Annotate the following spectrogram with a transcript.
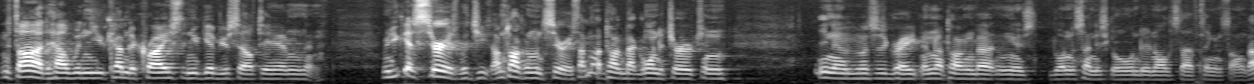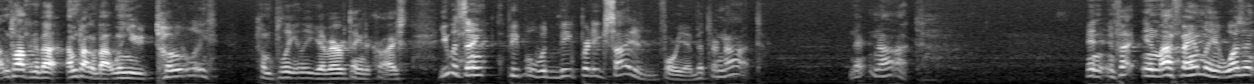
And it's odd how when you come to Christ and you give yourself to Him, when you get serious with Jesus, I'm talking when serious. I'm not talking about going to church and, you know, which is great. I'm not talking about you know going to Sunday school and doing all the stuff, singing songs. I'm talking about I'm talking about when you totally, completely give everything to Christ. You would think people would be pretty excited for you, but they're not. They're not. And in fact, in my family, it wasn't.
